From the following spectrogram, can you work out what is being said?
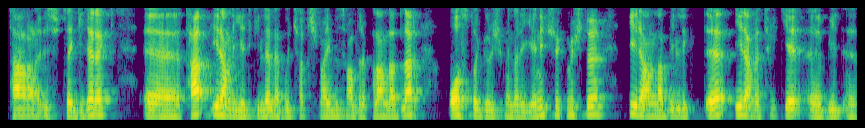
Tahran'a üst üste giderek e, ta, İranlı yetkililerle bu çatışmayı, bu saldırı planladılar. Oslo görüşmeleri yeni çökmüştü. İran'la birlikte, İran ve Türkiye e, bir, e,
